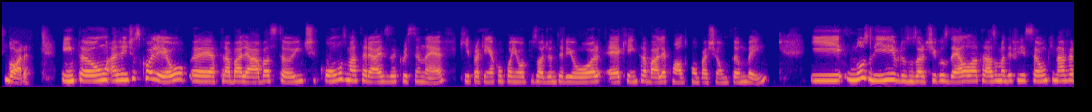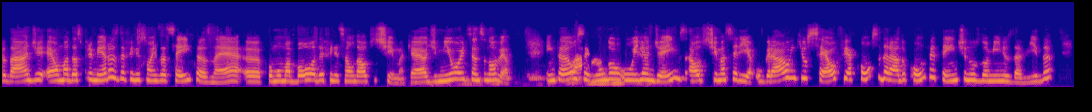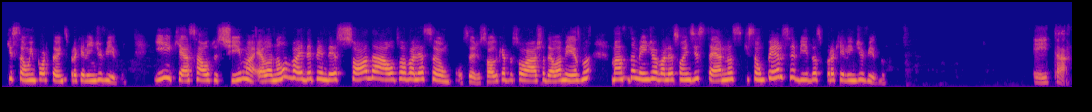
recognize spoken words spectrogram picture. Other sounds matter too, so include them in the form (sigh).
Bora. Então, a gente escolheu é, trabalhar bastante com os materiais da Kristen Neff, que, para quem acompanhou o episódio anterior, é quem trabalha com autocompaixão também. E nos livros, nos artigos dela, ela traz uma definição que, na verdade, é uma das primeiras definições aceitas, né, uh, como uma boa definição da autoestima, que é a de 1890. Então, Uau. segundo o William James, a autoestima seria o grau em que o self é considerado competente nos domínios da vida que são importantes para aquele indivíduo. E que essa autoestima, ela não vai depender só da autoavaliação, ou seja, só do que a pessoa acha dela mesma, mas também de avaliações externas que são percebidas por aquele indivíduo. Eita.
